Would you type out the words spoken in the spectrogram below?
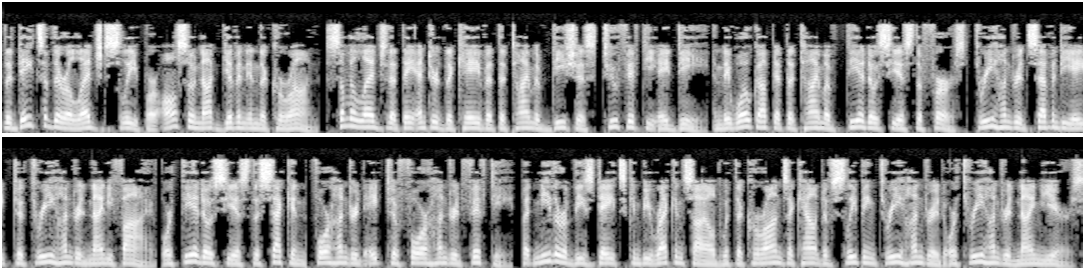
The dates of their alleged sleep are also not given in the Quran. Some allege that they entered the cave at the time of Decius 250 AD and they woke up at the time of Theodosius I 378 to 395 or Theodosius II 408 to 450, but neither of these dates can be reconciled with the Quran's account of sleeping 300 or 309 years.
